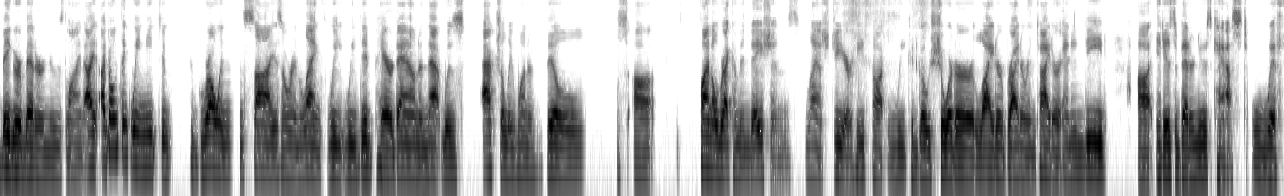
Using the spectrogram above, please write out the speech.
bigger, better news line. I, I don't think we need to grow in size or in length. We we did pare down, and that was actually one of Bill's uh, final recommendations last year. He thought we could go shorter, lighter, brighter, and tighter, and indeed, uh, it is a better newscast with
